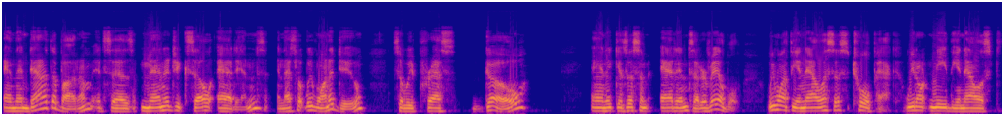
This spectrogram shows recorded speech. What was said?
and then down at the bottom it says manage Excel add-ins, and that's what we want to do. So we press go, and it gives us some add-ins that are available. We want the analysis toolpak. We don't need the analysis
